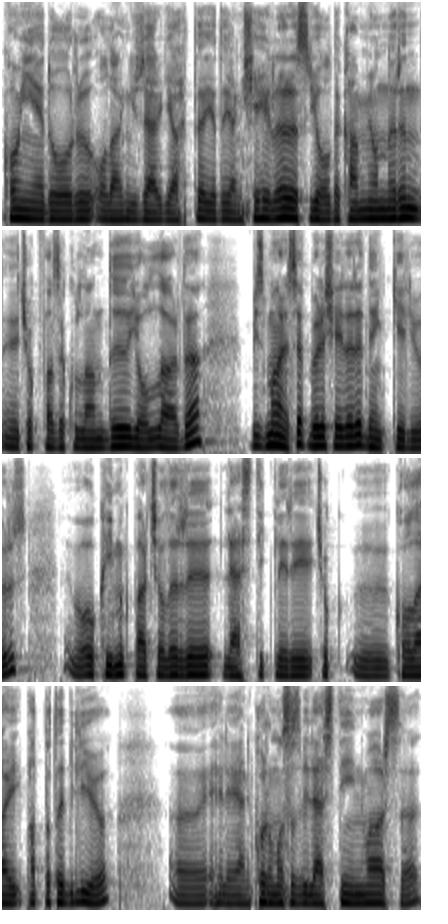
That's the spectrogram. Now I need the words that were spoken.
Konya'ya doğru olan güzergahta ya da yani şehirler arası yolda kamyonların e, çok fazla kullandığı yollarda biz maalesef böyle şeylere denk geliyoruz. O kıymık parçaları, lastikleri çok e, kolay patlatabiliyor. Ee, hele yani korumasız bir lastiğin varsa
